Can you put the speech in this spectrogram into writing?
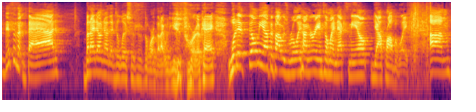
this isn't bad, but I don't know that delicious is the word that I would use for it, okay? Would it fill me up if I was really hungry until my next meal? Yeah, probably. Um,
